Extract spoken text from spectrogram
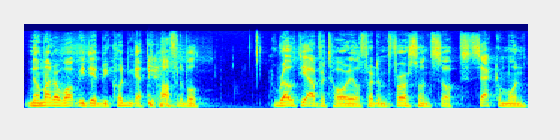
No matter what we did, we couldn't get them profitable. Wrote the advertorial for them. First one sucked. Second one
